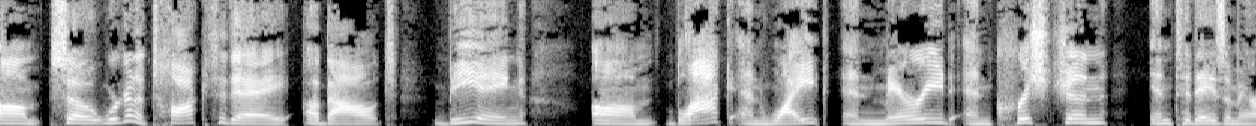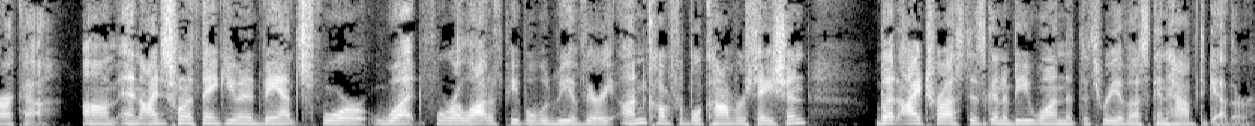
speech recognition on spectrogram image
Um, so we're going to talk today about being um, black and white and married and Christian in today's America. Um, and I just want to thank you in advance for what, for a lot of people, would be a very uncomfortable conversation but I trust is going to be one that the three of us can have together.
